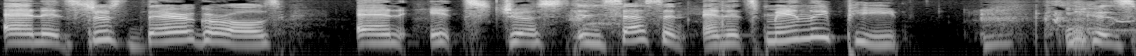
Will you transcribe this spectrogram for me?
and it's just their girls, and it's just incessant, and it's mainly Pete." Because,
